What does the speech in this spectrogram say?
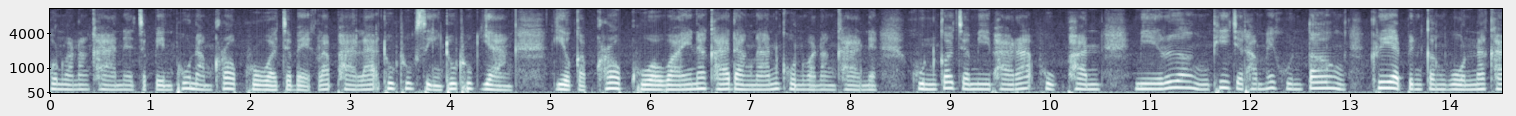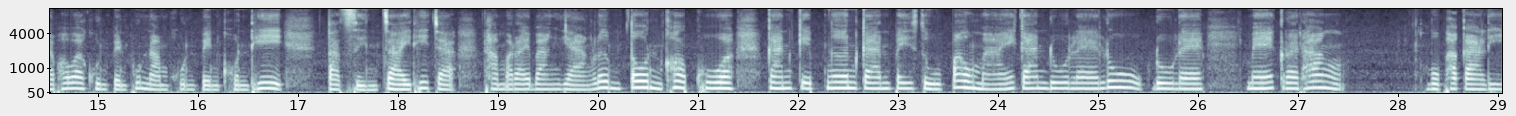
คนวันอังคารเนี่ยจะเป็นผู้นำครอบครัวจะแบกรับภาระทุกๆ สิ่งทุกๆ อย่าง เกี่ยวกับครอบครัวไว้นะคะ ดังนั้นคนวันอังคารเนี่ยคุณก็จะมีภาระผูกพัน มีเรื่องที่จะทำให้คุณต้องเครียดเป็นกังวลนะคะ เพราะว่าคุณเป็นผู้นำคุณเป็นคนที่ตัดสินใจที่จะทำอะไรบางอย่างเริ่มต้นครอบครัว การเก็บเงินการไปสู่เป้าหมาย การดูแลลูก ดูแล แม้กระทั่ง บุพการี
